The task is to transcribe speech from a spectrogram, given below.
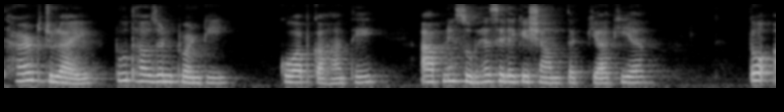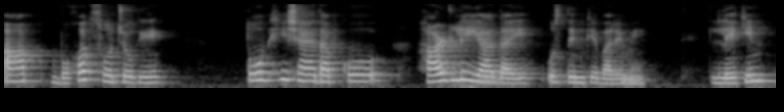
थर्ड जुलाई 2020 को आप कहाँ थे? आपने सुबह से लेकर शाम तक क्या किया? तो आप बहुत सोचोगे तो भी शायद आपको हार्डली याद आए उस दिन के बारे में। लेकिन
